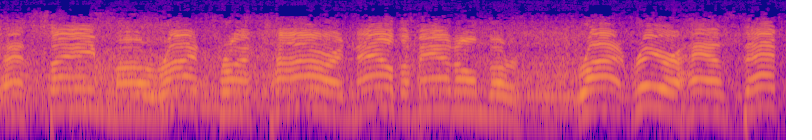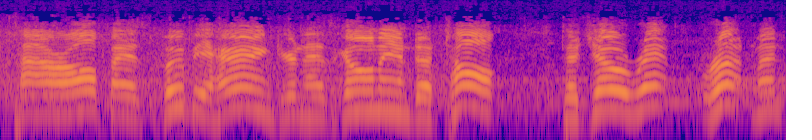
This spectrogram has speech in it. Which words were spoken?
that same uh, right front tire, and now the man on the right rear has that tire off as Booby Harrington has gone in to talk to Joe Rut- Ruttman,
